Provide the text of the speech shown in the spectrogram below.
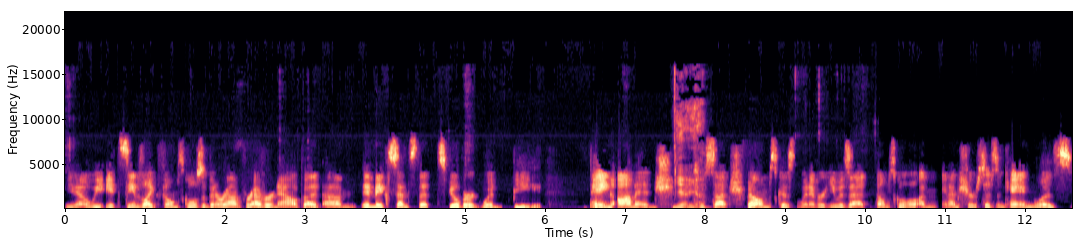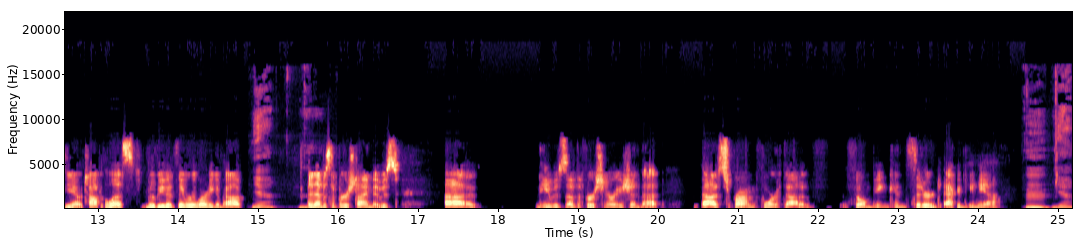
you know, we it seems like film schools have been around forever now. But um, it makes sense that Spielberg would be paying homage Yeah, yeah. to such films because whenever he was at film school, I mean, I'm sure Citizen Kane was you know top of the list movie that they were learning about yeah. Mhm. and that was the first time it was uh, he was of the first generation that uh, sprung forth out of film being considered academia. Mm, yeah.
